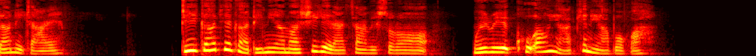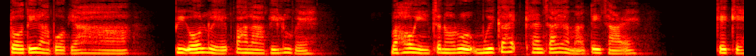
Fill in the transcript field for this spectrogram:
ရားနေကြတယ်။ဒီကားပြက်ကဒီနေရာမှာရှိခဲ့တာကြပြီဆိုတော့ငွေတွေခိုအောင်ရဖြစ်နေတာပေါ့ကွာ။တော်သေးတာပေါ့ဗျာ။ ပြီးဩလွယ်ပါလာပြီလို့ပဲ။မဟုတ်ရင်ကျွန်တော်တို့မွေကိုက်ခံကြရမှာသိကြတယ်။ကဲကဲ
